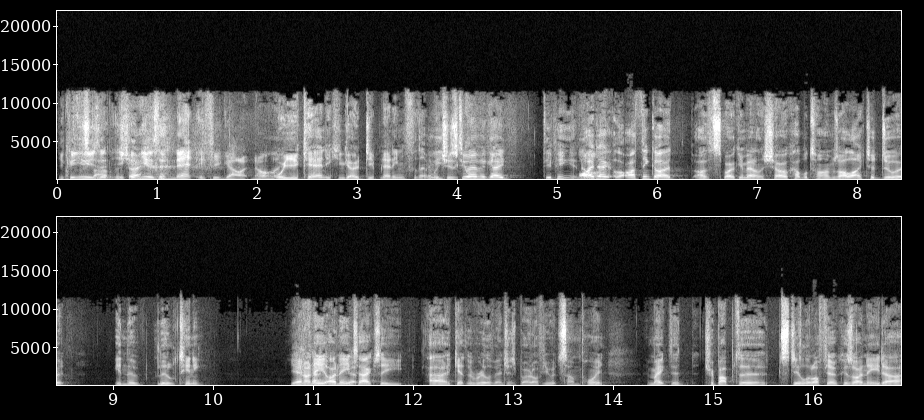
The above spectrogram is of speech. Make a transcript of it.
You can use start it. of the You show. can use a net if you go at night. or you can you can go dip netting for them, which is do you ever go dipping? At I don't. I think I, I've spoken about it on the show a couple of times. I like to do it in the little tinny. Yeah, And okay. I need I need Yep. to actually uh, get the Real Adventures boat off you at some point and make the trip up to steal it off you because I need uh,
